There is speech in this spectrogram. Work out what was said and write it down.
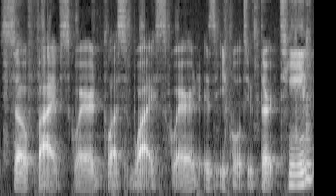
So 5 squared plus y squared is equal to 13.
